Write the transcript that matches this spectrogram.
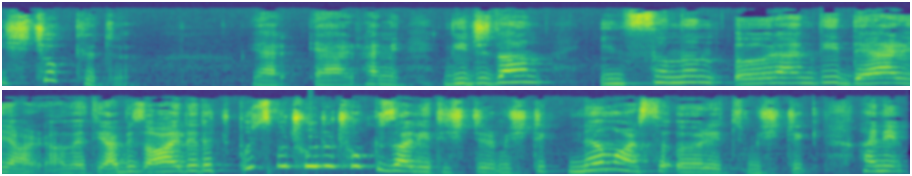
iş çok kötü. Yani eğer hani vicdan insanın öğrendiği değer yer. Evet ya biz ailede biz bu çocuğu çok güzel yetiştirmiştik. Ne varsa öğretmiştik. Hani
